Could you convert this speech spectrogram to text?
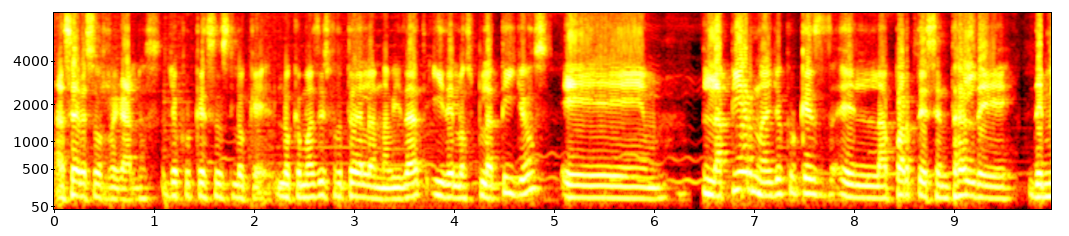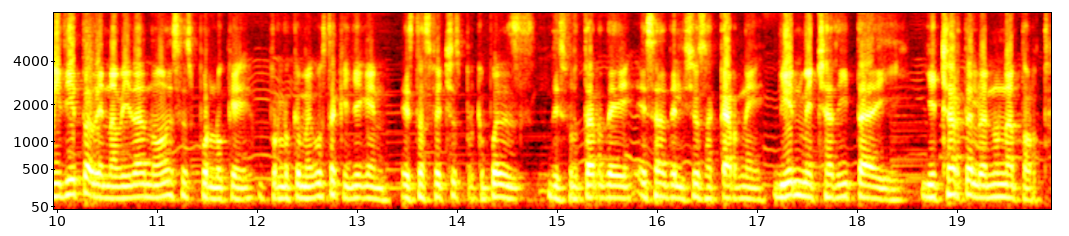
hacer esos regalos. Yo creo que eso es lo que, lo que más disfruté de la Navidad y de los platillos. Eh, la pierna, yo creo que es eh, la parte central de, de, mi dieta de Navidad, ¿no? Eso es por lo que, por lo que me gusta que lleguen estas fechas, porque puedes disfrutar de esa deliciosa carne bien mechadita y, y echártelo en una torta.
